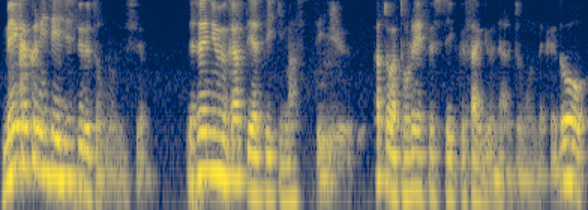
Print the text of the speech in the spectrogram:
明確に提示すると思うんですよ。で、それに向かってやっていきますっていう。あとはトレースしていく作業になると思うんだけど、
